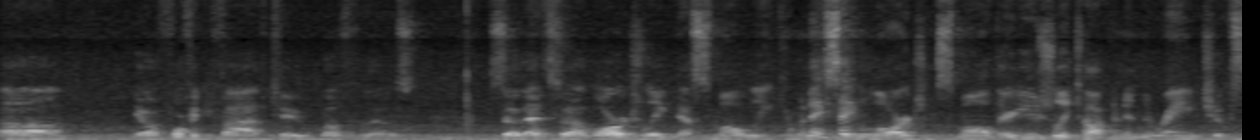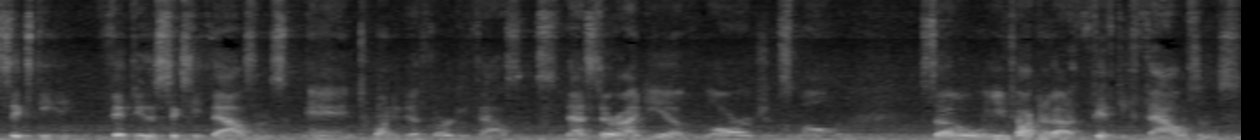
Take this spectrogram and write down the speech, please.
Uh, you know, 455 too, both of those. So that's a large leak, that's small leak. And when they say large and small, they're usually talking in the range of 60, 50 to 60 thousands and 20 to 30 thousands. That's their idea of large and small. So when you're talking about a 50 thousandths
